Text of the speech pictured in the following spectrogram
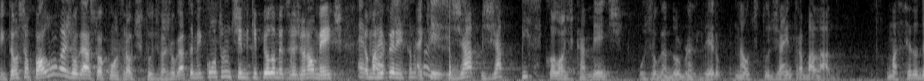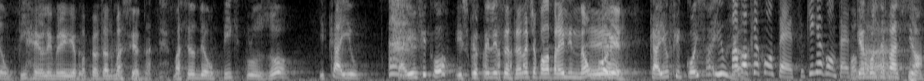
Então o São Paulo não vai jogar só contra a altitude, vai jogar também contra um time que, pelo menos regionalmente, É é, uma forte. referência no É país. que já, já psicologicamente, o jogador brasileiro na altitude já entra abalado. O Macedo deu um pique, Eu lembrei, ia perguntar do Macedo. Macedo deu um pique, cruzou e caiu. Caiu e ficou. Isso que o Tele Santana tinha falado para ele não É, correr. Caiu, ficou e saiu já. Mas o que acontece? O que, que acontece? Porque Vamos quando lá. você faz assim, ó.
